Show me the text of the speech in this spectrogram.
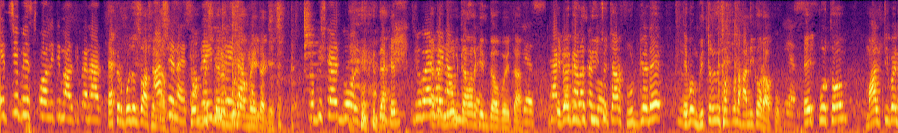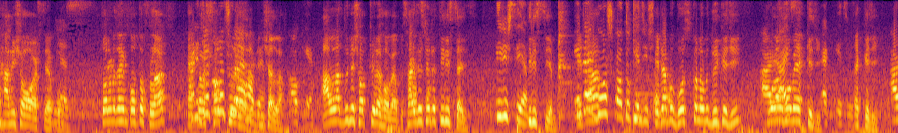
এর চেয়ে বেস্ট কোয়ালিটি মাল্টি প্যান আর এখন পর্যন্ত আসে না আমরা চব্বিশ এই ক্যারেট গোল্ড দেখেন জুবাইর এটা ভাই নাম কালার কিনতে হবে এটা। এটাও কিন্তু কালারটা তিনশো gold। চার ফুট গেটে এবং ভিতরে কিন্তু সম্পূর্ণ হানি করা আপু। এই প্রথম মাল্টিপ্যান হানি সহ আসছে আপু. তলাটা দেখেন কত ফ্ল্যাট একবার সব হবে আল্লাহ দুনিয়া সব চুলায় হবে আপু। সাইজ হচ্ছে আচ্ছা। এটা তিরিশ সাইজ তিরিশ সিএম সিএম গোশ কত কেজি এটা আপু করলে হবে দুই কেজি পোলাও হবে এক কেজি এক কেজি। এক কেজি। আর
